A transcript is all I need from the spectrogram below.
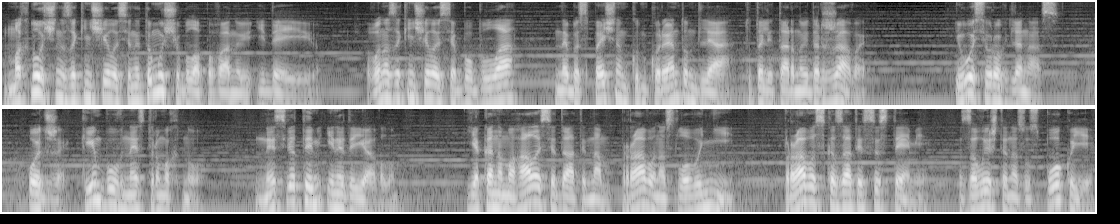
Махновщина закінчилася не тому, що була поганою ідеєю. Вона закінчилася, бо була небезпечним конкурентом для тоталітарної держави. І ось урок для нас. Отже, ким був Нестор Махно? Не святим і не дияволом, яка намагалася дати нам право на слово ні, право сказати системі: залиште нас у спокої,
